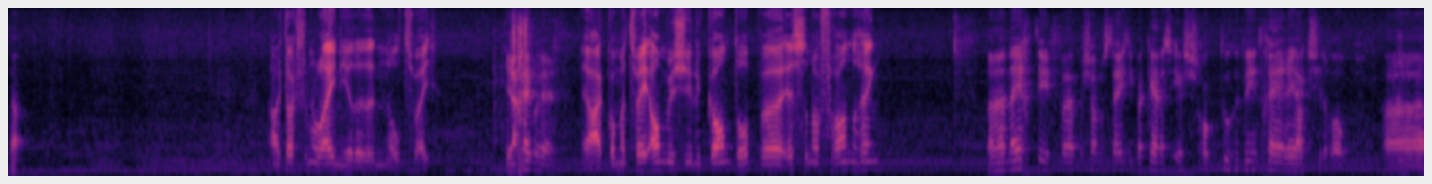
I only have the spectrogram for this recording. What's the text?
Ja. Ah, ik dacht van 01 hier de 02. Ja, geen bericht. Ja, ik kom met twee ambu's jullie kant op. Eh, is er nog verandering? Uh, negatief, uh, persoon nog steeds niet bij kennis, eerste schok toegediend, geen reactie erop. Uh,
